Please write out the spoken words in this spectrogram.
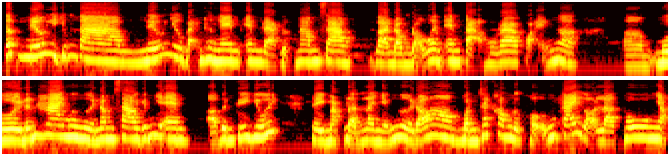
Tức nếu như chúng ta nếu như bản thân em em đạt được 5 sao và đồng đội của em em tạo ra khoảng ờ, ờ, uh, 10 đến 20 người năm sao giống như em ở bên phía dưới thì mặc định là những người đó ờ, mình sẽ không được hưởng cái gọi là thu nhập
